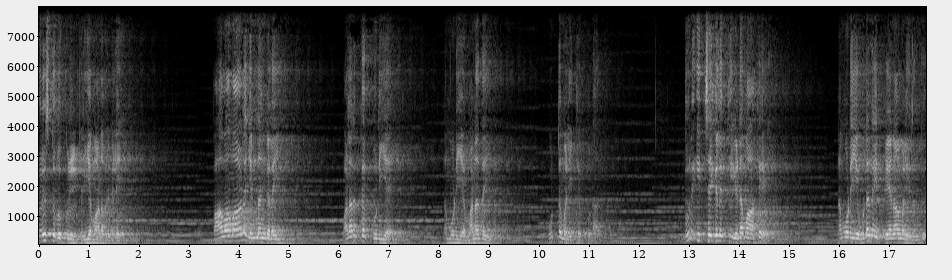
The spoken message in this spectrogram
கிறிஸ்துவுக்குள் பிரியமானவர்களே பாவமான எண்ணங்களை வளர்க்கக்கூடிய நம்முடைய மனதை ஊட்டமளிக்கக்கூடாது. துர் இச்சைகளுக்கு இடமாக நம்முடைய உடலை பேணாமல் இருந்து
